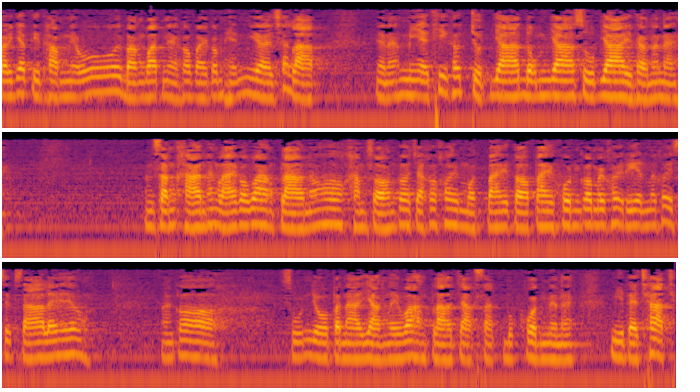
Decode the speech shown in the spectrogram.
ปริยัติธรรมเนี่ยโอ้ยบางวัดเนี่ยเข้าไปก็เห็นมีอะไรฉลาดเนี่ยนะมีไอ้ที่เขาจุดยาดมยาสูบยาอยู่แถวนั้นนะ มันสังขารทั้งหลายก็ว่างเปล่าเนาะคำสอนก็จะค่อยๆ หมดไปต่อไปคนก็ไม่ค่อยเรียนไม่ค่อยศึกษาแล้ว มันก็ศูนย์โยปนาอยังเลยว่างเปล่าจากสัตว์บุคคลเนี่ยนะมีแต่ชาติช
